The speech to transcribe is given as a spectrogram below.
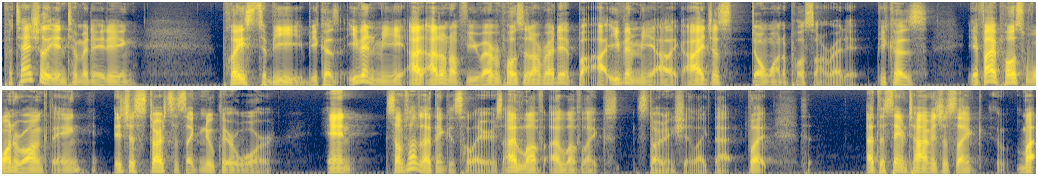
potentially intimidating place to be because even me I, I don't know if you've ever posted on reddit but I, even me I like I just don't want to post on reddit because if I post one wrong thing it just starts this like nuclear war. And sometimes I think it's hilarious. I love I love like starting shit like that. But at the same time, it's just like my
